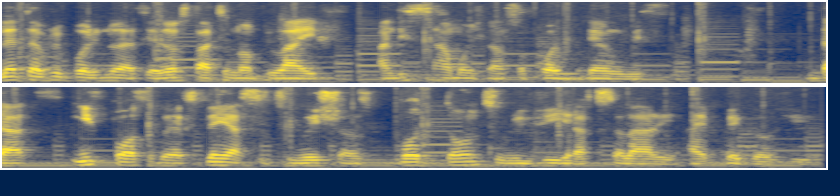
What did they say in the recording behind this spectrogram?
Let everybody know that you're just starting up life, and this is how much you can support them with. That, if possible, explain your situations, but don't review your salary. I beg of you.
